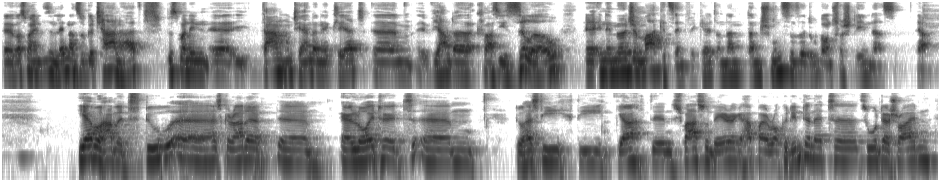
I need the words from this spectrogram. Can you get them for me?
äh, was man in diesen Ländern so getan hat, bis man den Damen und Herren dann erklärt, ähm, wir haben da quasi Zillow in Emerging Markets entwickelt und dann, dann schmunzeln sie drüber und verstehen das. Ja. Mohammed, du äh, hast gerade äh, erläutert, ähm, du hast die, die, ja, den Spaß und Ehre gehabt, bei Rocket Internet äh, zu unterschreiben.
